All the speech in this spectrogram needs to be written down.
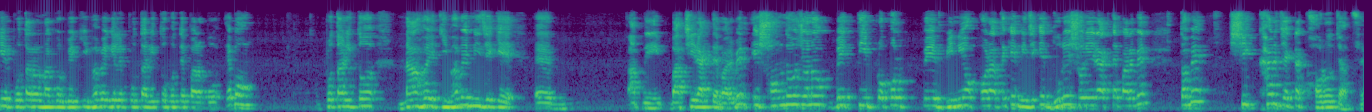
কে প্রতারণা করবে, কীভাবে গেলে প্রতারিত হতে পারব এবং প্রতারিত না হয়ে কীভাবে নিজেকে আপনি বাঁচিয়ে রাখতে পারবেন, এই সন্দেহজনক ব্যক্তি প্রকল্পে বিনিয়োগ করা থেকে নিজেকে দূরে সরিয়ে রাখতে পারবেন। তবে শিক্ষার যে একটা খরচ আছে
